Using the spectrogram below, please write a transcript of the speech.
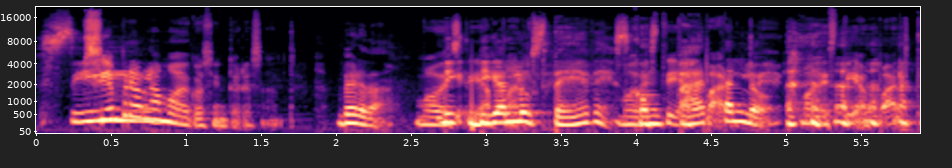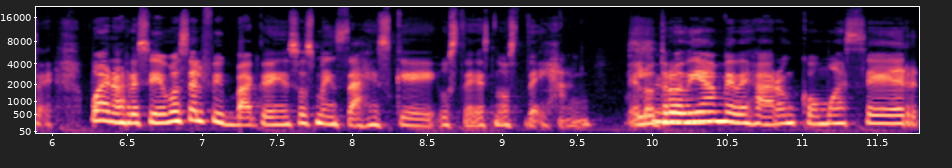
Sí. Siempre hablamos de cosas interesantes. ¿Verdad? Modestia díganlo aparte. ustedes, Modestia compártanlo. aparte, modestia aparte. Bueno, recibimos el feedback de esos mensajes que ustedes nos dejan. El Sí. otro día me dejaron cómo hacer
